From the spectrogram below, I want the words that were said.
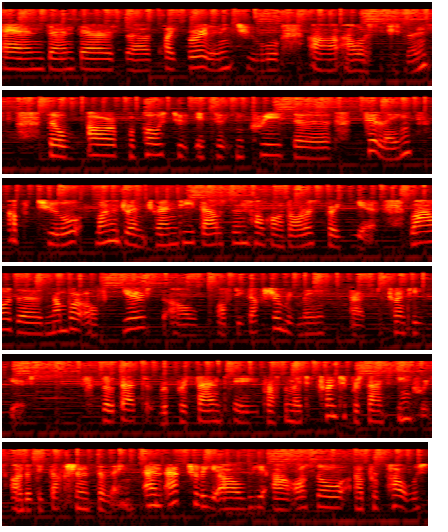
and then there's uh, quite burden to uh, our citizens. So our proposal is to increase the ceiling up to 120,000 Hong Kong dollars per year, while the number of years of, of deduction remains at 20 years. So that represents a approximate 20% increase on the deduction ceiling. And actually, uh, we are also uh, proposed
